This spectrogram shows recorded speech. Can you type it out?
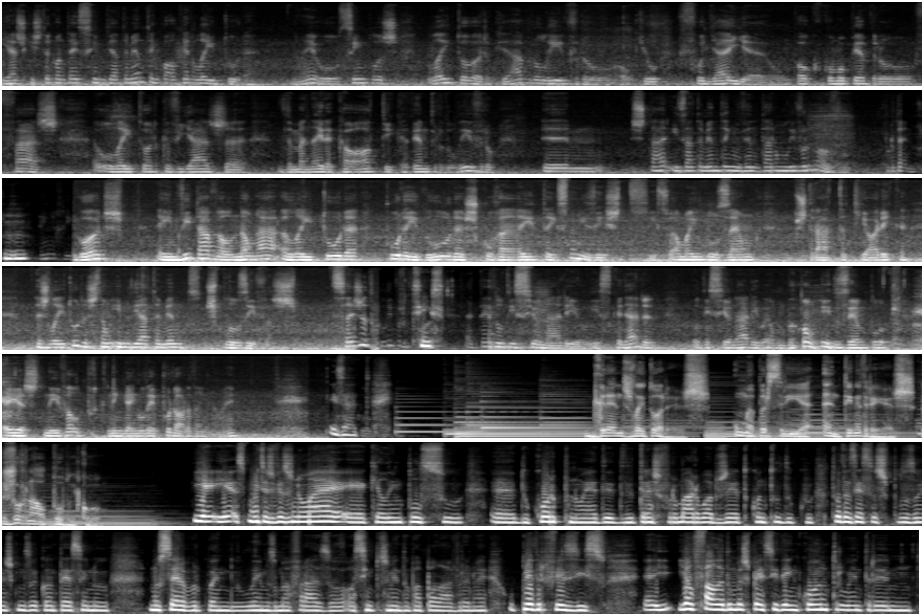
E acho que isto acontece imediatamente em qualquer leitura não é? O simples leitor que abre o livro ou que o folheia, um pouco como o Pedro faz, o leitor que viaja de maneira caótica dentro do livro, hum, está exatamente a inventar um livro novo. Portanto, uhum. em rigor, é inevitável, não há a leitura pura e dura, escorreita, isso não existe. Isso é uma ilusão abstrata, teórica. As leituras são imediatamente explosivas. Seja de que livro for, Sim até do dicionário. E se calhar o dicionário é um bom exemplo a este nível, porque ninguém lê por ordem, não é? Exato. Grandes Leitores, uma parceria Antena 3, Jornal Público. E, é, é, muitas vezes não é, é aquele impulso uh, do corpo, não é? De, de, transformar o objeto com tudo, todas essas explosões que nos acontecem no, no cérebro quando lemos uma frase ou, ou, simplesmente uma palavra, não é? O Pedro fez isso. Uh, ele fala de uma espécie de encontro entre,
